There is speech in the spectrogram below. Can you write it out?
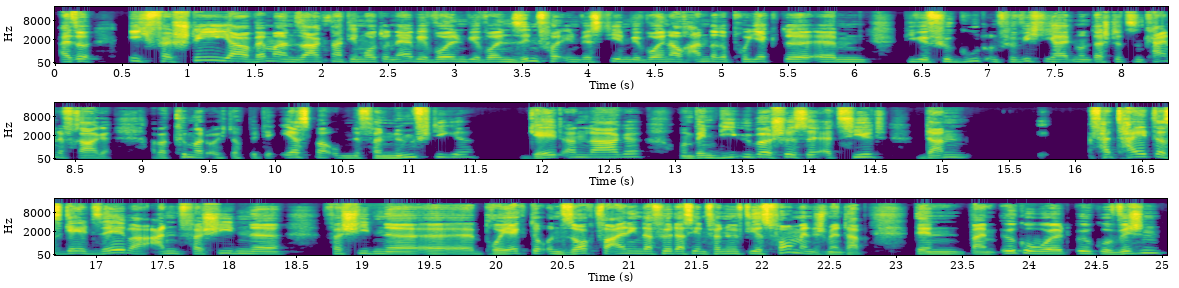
Also ich verstehe ja, wenn man sagt nach dem Motto, naja, wir wollen, wir wollen sinnvoll investieren, wir wollen auch andere Projekte, ähm, die wir für gut und für wichtig halten, unterstützen, keine Frage. Aber kümmert euch doch bitte erstmal um eine vernünftige Geldanlage und wenn die Überschüsse erzielt, dann verteilt das Geld selber an verschiedene verschiedene äh, Projekte und sorgt vor allen Dingen dafür, dass ihr ein vernünftiges Fondsmanagement habt. Denn beim ÖkoWorld, ÖkoVision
